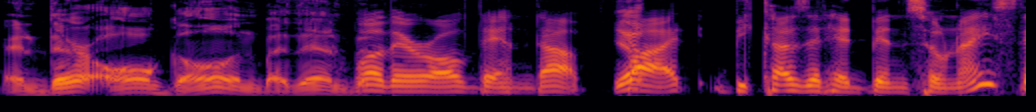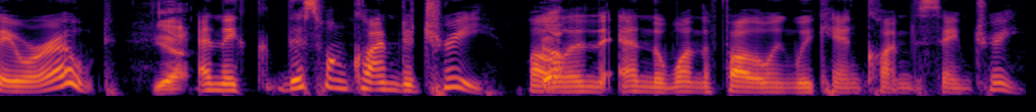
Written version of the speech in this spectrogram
and they're all gone by then. But Well, they're all denned up. Yeah. But because it had been so nice, they were out. Yeah. And they this one climbed a tree. Well, Yeah. and and the one the following weekend climbed the same tree.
